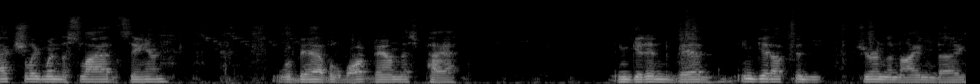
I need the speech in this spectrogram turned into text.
actually when the slide's in, we'll be able to walk down this path and get into bed and get up in, during the night and day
